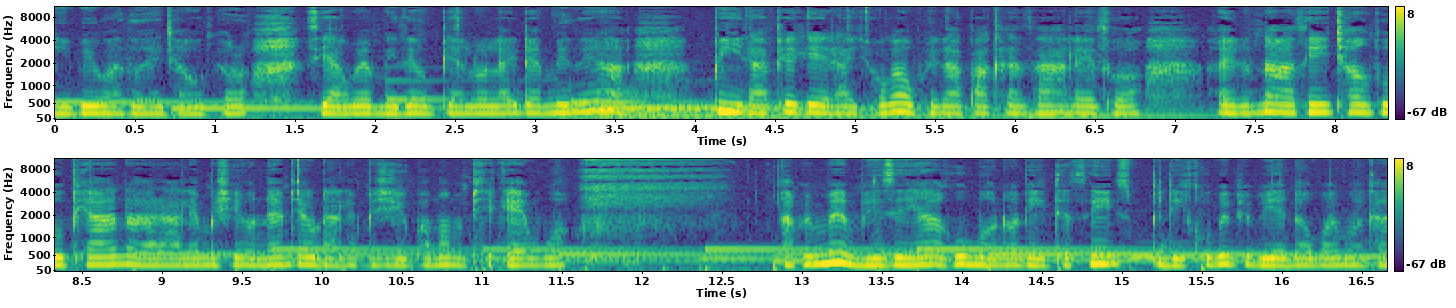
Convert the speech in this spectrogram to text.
ညီပေးပါဆိုတဲ့အကြောင်းပြောတော့ဆရာဝန်မင်းသေးကိုပြန်လွတ်လိုက်တယ်မင်းသေးကပြီးတာဖြစ်ခဲ့တာယောဂဝင်တာဘာခံစားရလဲဆိုတော့အဲနာစီချောင်းသူဖျားနာတာလည်းမရှိဘူးနမ်းပြောက်တာလည်းမရှိဘူးဘာမှမဖြစ်ခဲ့ဘူးပေါ့ဒါပေမဲ့မင်းစင်ကအခုပေါ့နော်ဒီတစီဒီကိုဗစ်ဖြစ်ပြီးတဲ့နောက်ပိုင်းမှာခံ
